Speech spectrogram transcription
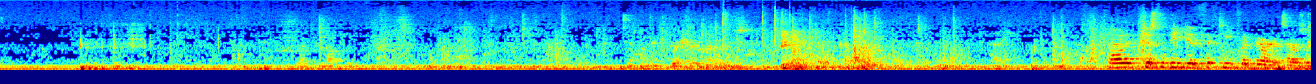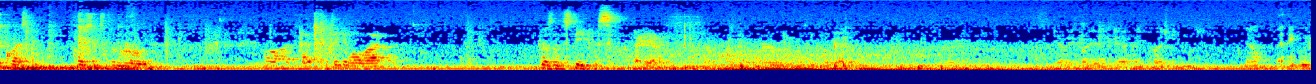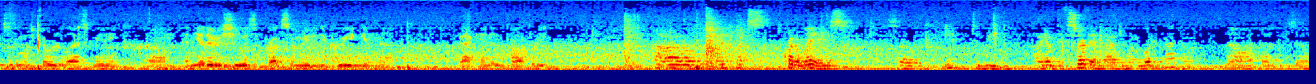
Uh, Just the fifteen-foot variance I was requesting, closer to the road. Uh, That particular lot, because of the steepness. Yeah. Anybody got any questions? No, I think we pretty much covered it last meeting. Um, and the other issue was the proximity to the creek and the back end of the property. Uh, That's quite a ways, so do we, I have the survey map, do you want to look at that? No, I thought these, uh,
